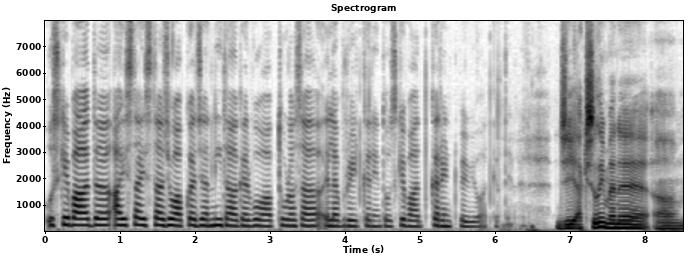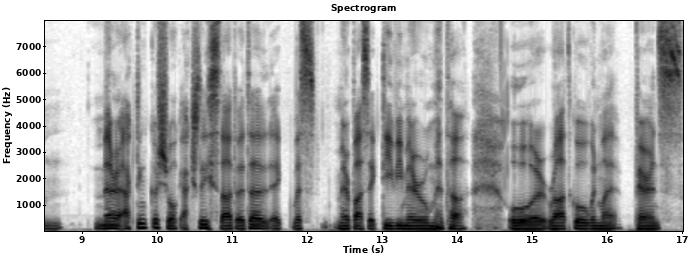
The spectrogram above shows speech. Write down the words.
اس کے بعد آہستہ آہستہ جو آپ کا جرنی تھا، اگر وہ آپ تھوڑا سا ایلیبوریٹ کریں تو اس کے بعد کرنٹ پہ بھی بات کرتے ہیں۔ جی ایکچولی میں نے میرا ایکٹنگ کا شوق ایکچولی اسٹارٹ ہوا تھا، ایک بس میرے پاس ایک ٹی وی میرے روم میں تھا اور رات کو ون مائی پیرنٹس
